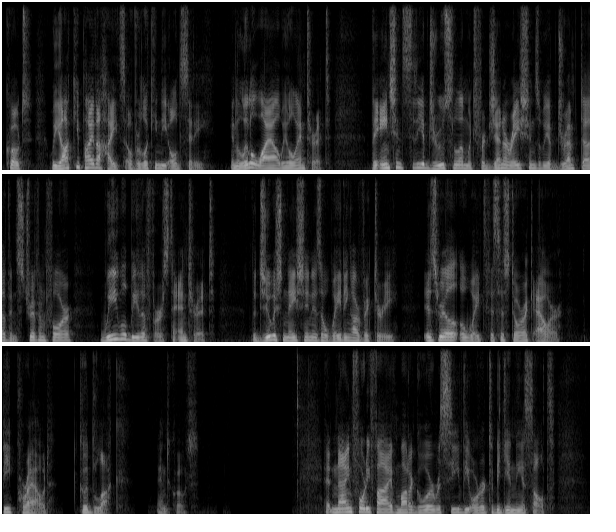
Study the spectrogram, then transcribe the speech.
quote, We occupy the heights overlooking the old city. In a little while we will enter it. The ancient city of Jerusalem, which for generations we have dreamt of and striven for, we will be the first to enter it. The Jewish nation is awaiting our victory Israel awaits this historic hour. Be proud. Good luck. End quote. At 9:45, Mota Gur received the order to begin the assault.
